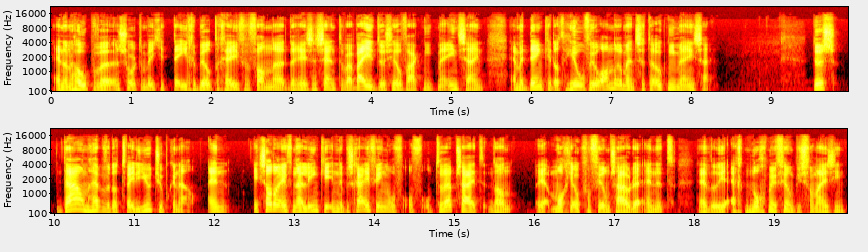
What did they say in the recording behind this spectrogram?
En dan hopen we een soort een beetje tegenbeeld te geven van uh, de recensenten, waar wij het dus heel vaak niet mee eens zijn. En we denken dat heel veel andere mensen het er ook niet mee eens zijn. Dus daarom hebben we dat tweede YouTube-kanaal. En ik zal er even naar linken in de beschrijving of, of op de website. Dan, ja, mocht je ook van films houden en het, hè, wil je echt nog meer filmpjes van mij zien,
